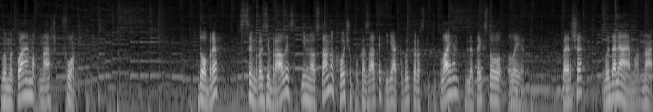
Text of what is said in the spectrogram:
вимикаємо наш фон. Добре, з цим розібрались і наостанок хочу показати, як використати плагін для текстового леєру. Перше, видаляємо наш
